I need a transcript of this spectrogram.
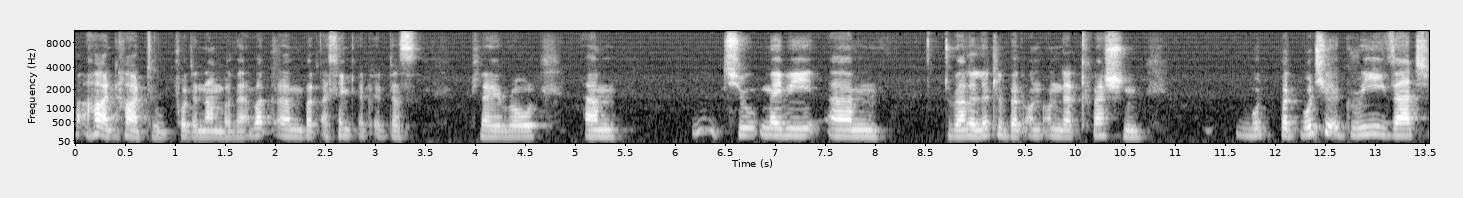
hard hard to put a number there, but um, but I think it, it does play a role. Um, to maybe um, dwell a little bit on on that question would but would you agree that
